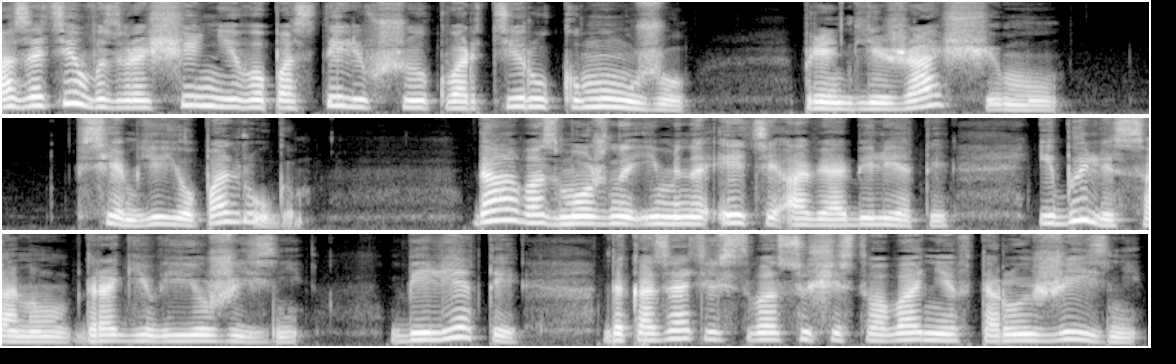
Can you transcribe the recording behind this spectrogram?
а затем возвращение в опостылевшую квартиру к мужу, принадлежащему всем ее подругам. Да, возможно, именно эти авиабилеты и были самым дорогим в ее жизни. Билеты — доказательство существования второй жизни,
